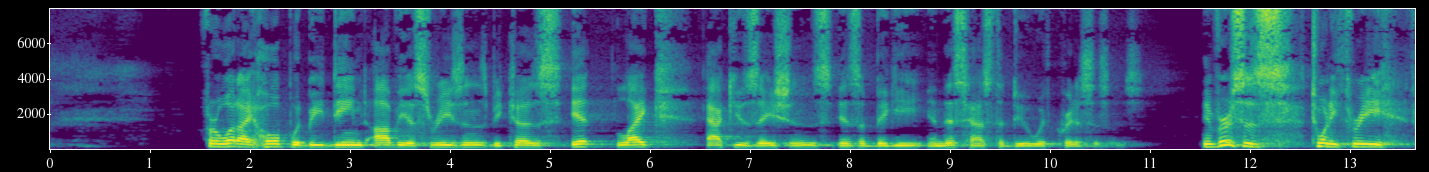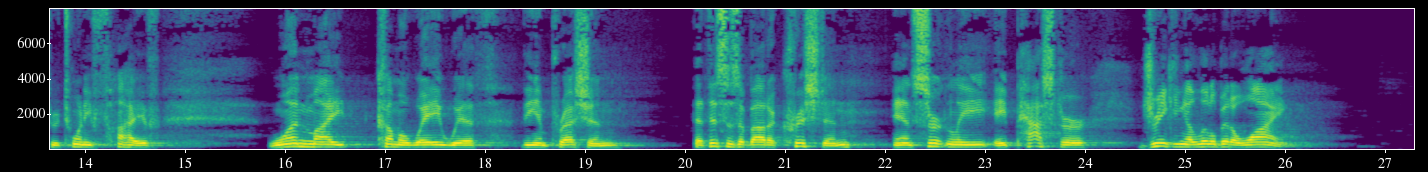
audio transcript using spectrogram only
for what I hope would be deemed obvious reasons because it, like accusations, is a biggie, and this has to do with criticisms. In verses 23 through 25, one might come away with the impression that this is about a Christian and certainly a pastor drinking a little bit of wine.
